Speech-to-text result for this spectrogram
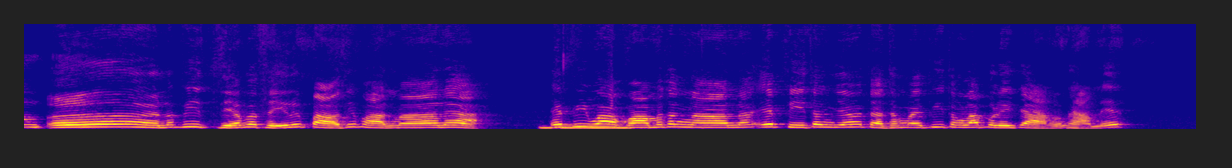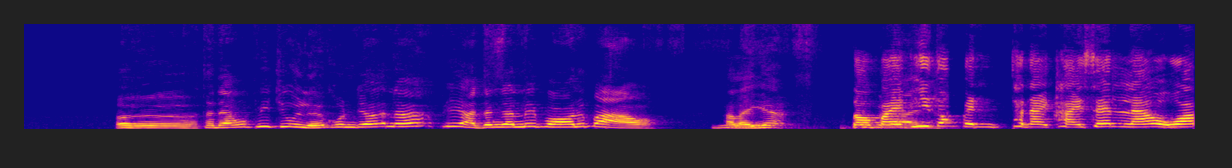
ม เออ แล้วพี่เสียภาษีหรือเปล่าที่ผ่านมาเนี่ยเอฟพี่ว่าความมาตั้งนานนะเอฟซีตั้งเยอะแต่ทำไมพี่ต้องรับบริจาคคำถามนี้เออ แสดงว่าพี่ช่วยเหลือคนเยอะนะ พี่อาจจะเงินไม่พอหรือเปล่า อะไรเงี้ย ต่อไปม่เนรพี่ต้องเป็นทนายคลายเส้นแล้วว่า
